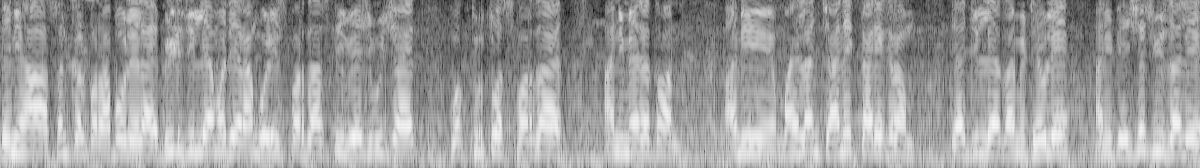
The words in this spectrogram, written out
त्यांनी हा संकल्प राबवलेला आहे. बीड जिल्ह्यामध्ये रांगोळी स्पर्धा असतील वेशभूषा आहेत वक्तृत्व स्पर्धा आहे आणि मॅरेथॉन आणि महिलांचे अनेक कार्यक्रम या जिल्ह्यात आम्ही ठेवले आणि ते यशस्वी झाले.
